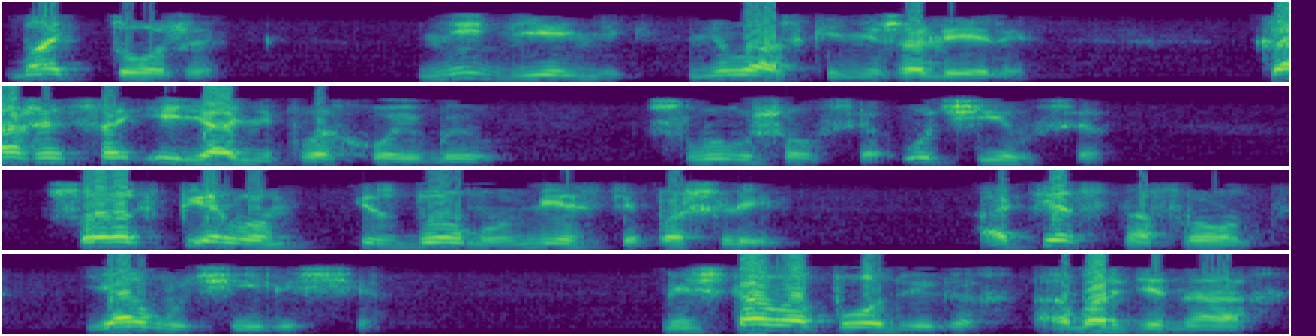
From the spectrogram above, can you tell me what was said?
мать тоже, ни денег, ни ласки не жалели. Кажется, и я неплохой был. Слушался, учился. В сорок первом из дома вместе пошли. Отец на фронт, я в училище. Мечтал о подвигах, об орденах.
